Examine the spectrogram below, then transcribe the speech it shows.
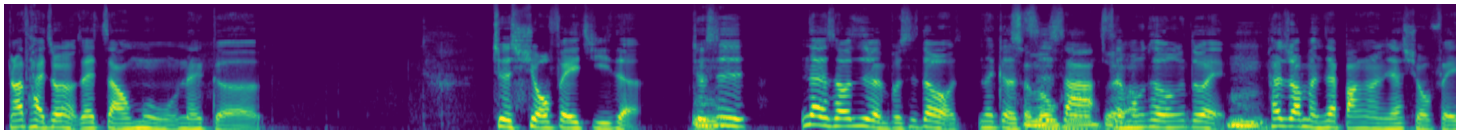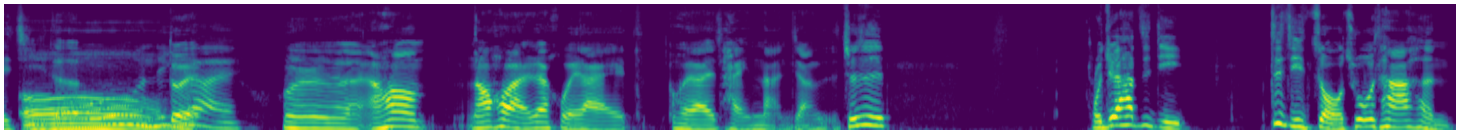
然后台中有在招募那个就修飞机的就是那个时候日本不是都有那个自杀神风特工队，嗯他专门在帮人家修飞机的。哦，很厉对害。对对对，然后然后后来再回来回来台南这样子，就是我觉得他自己自己走出他很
